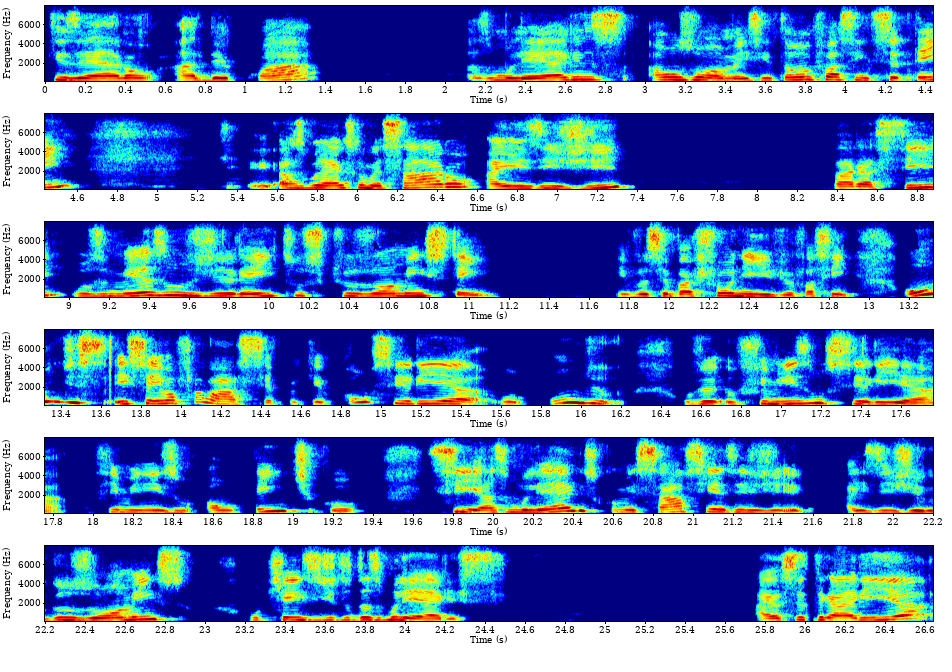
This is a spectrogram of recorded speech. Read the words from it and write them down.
quiseram adequar as mulheres aos homens. Então, eu falo assim, você tem... As mulheres começaram a exigir para si os mesmos direitos que os homens têm. E você baixou o nível. Fala assim, onde isso aí é uma falácia, porque qual seria onde o, feminismo seria feminismo autêntico se as mulheres começassem a exigir, a exigir dos homens o que é exigido das mulheres? Aí você traria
